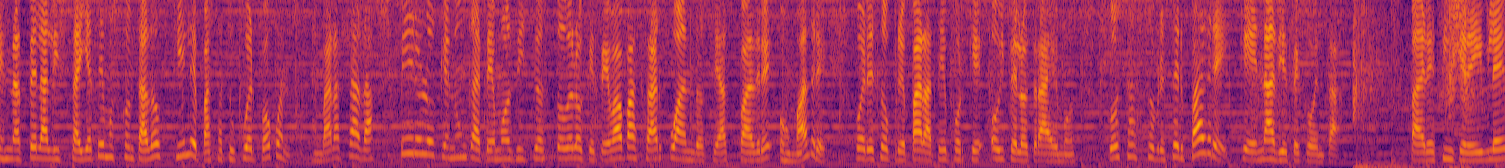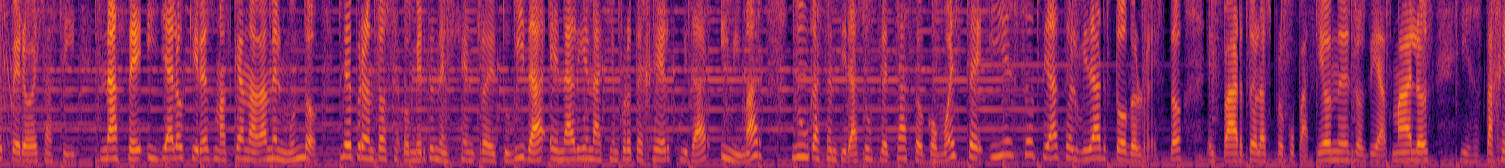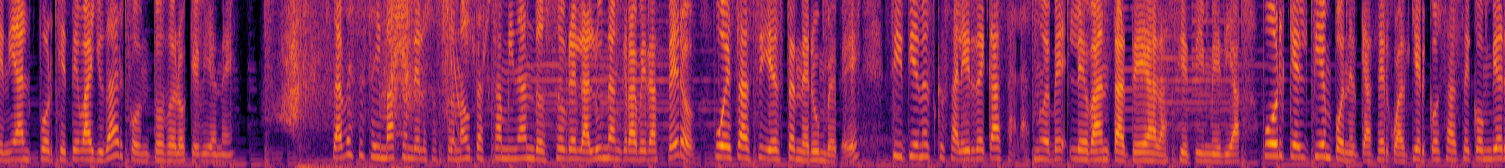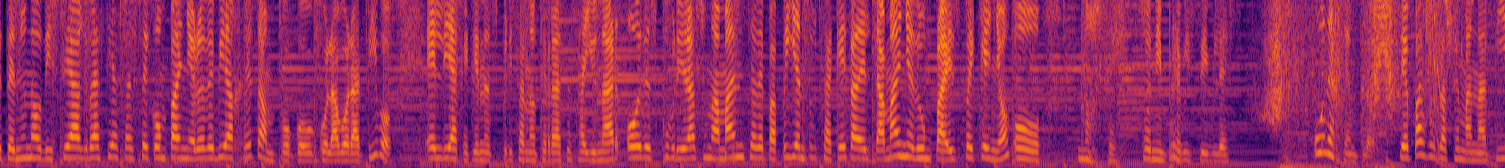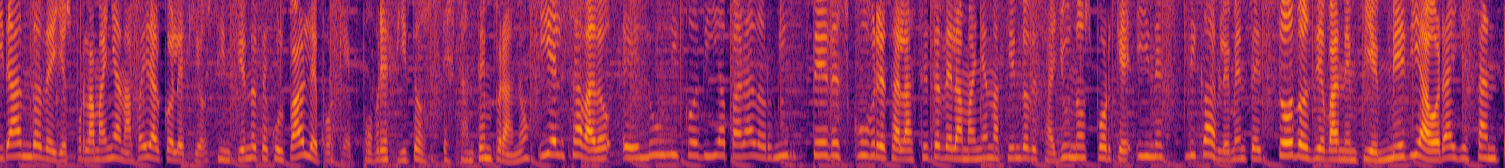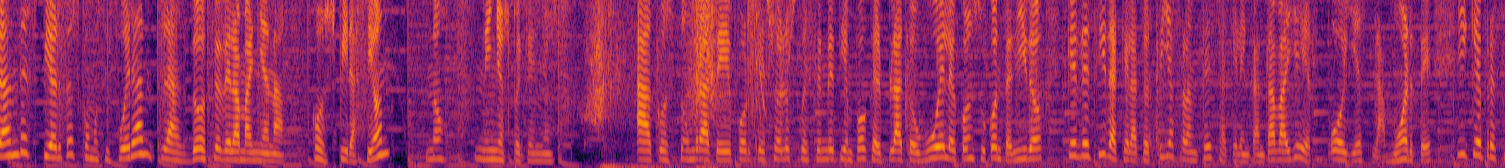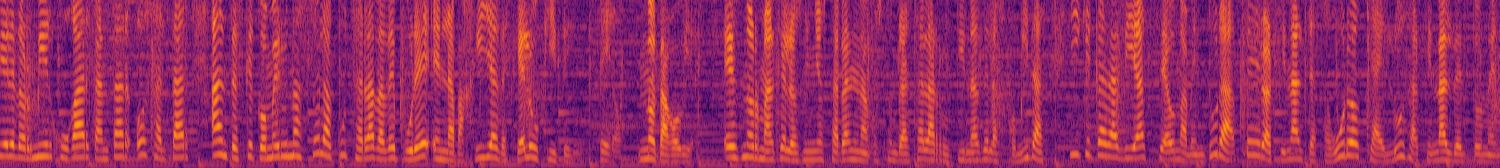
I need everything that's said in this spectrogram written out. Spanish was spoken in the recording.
En Nace la lista ya te hemos contado qué le pasa a tu cuerpo cuando estás embarazada, pero lo que nunca te hemos dicho es todo lo que te va a pasar cuando seas padre o madre. Por eso prepárate porque hoy te lo traemos. Cosas sobre ser padre que nadie te cuenta. Parece increíble, pero es así. Nace y ya lo quieres más que a nada en el mundo. De pronto se convierte en el centro de tu vida, en alguien a quien proteger, cuidar y mimar. Nunca sentirás un flechazo como este y eso te hace olvidar todo el resto. El parto, las preocupaciones, los días malos. Y eso está genial porque te va a ayudar con todo lo que viene. ¿Sabes esa imagen de los astronautas caminando sobre la luna en gravedad cero? Pues así es tener un bebé. Si tienes que salir de casa a las 9, levántate a las 7 y media, porque el tiempo en el que hacer cualquier cosa se convierte en una odisea gracias a este compañero de viaje tan poco colaborativo. El día que tienes prisa no querrás desayunar o descubrirás una mancha de papilla en tu chaqueta del tamaño de un país pequeño o, no sé, son imprevisibles. Un ejemplo, te pasas la semana tirando de ellos por la mañana para ir al colegio sintiéndote culpable porque, pobrecitos, es tan temprano. Y el sábado, el único día para dormir, te descubres a las 7 de la mañana haciendo desayunos porque inexplicablemente todos llevan en pie media hora y están tan despiertos como si fueran las 12 de la mañana. ¿Conspiración? No, niños pequeños. Acostúmbrate porque solo es cuestión de tiempo que el plato vuele con su contenido, que decida que la tortilla francesa que le encantaba ayer hoy es la muerte y que prefiere dormir, jugar, cantar o saltar antes que comer una sola cucharada de puré en la vajilla de Hello Kitty. Pero no te agobies. Es normal que los niños tarden en acostumbrarse a las rutinas de las comidas y que cada día sea una aventura, pero al final te aseguro que hay luz al final del túnel.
